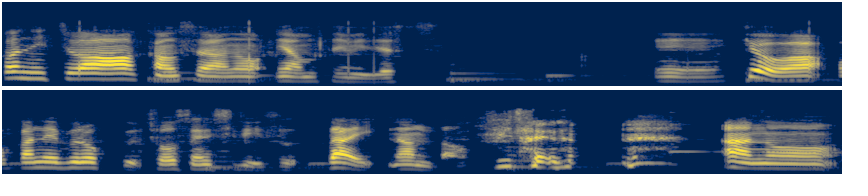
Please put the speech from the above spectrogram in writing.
こんにちは、カウンセラーの山本恵美です。えー、今日はお金ブロック挑戦シリーズ。第何弾？みたいな。あの、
